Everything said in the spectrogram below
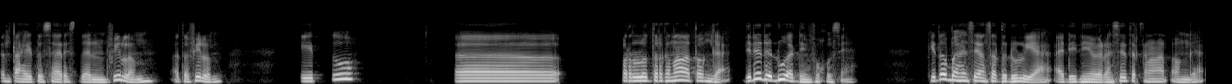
entah itu series dan film atau film itu eh perlu terkenal atau enggak. Jadi ada dua nih fokusnya. Kita bahas yang satu dulu ya, Adini Wirasti terkenal atau enggak.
